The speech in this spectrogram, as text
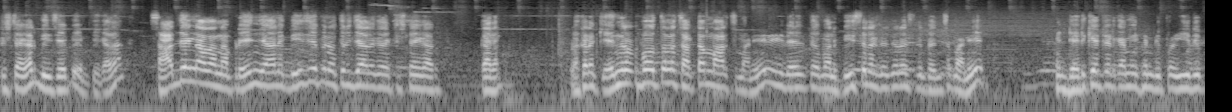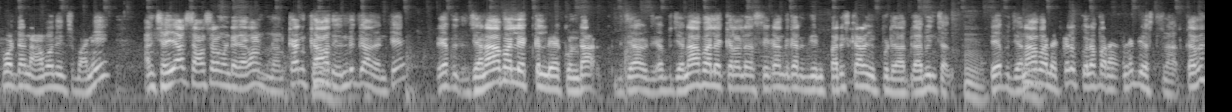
కృష్ణయ్య గారు బీజేపీ ఎంపీ కదా? సాధ్యం కాదన్నప్పుడు ఏం చేయాలి? బీజేపీని ఒత్తిడి చేయాలి కదా కృష్ణయ్య గారు? కదా? అక్కడ కేంద్ర ప్రభుత్వంలో చట్టం మార్చమని ఇదైతే మన బీసీలకు రిజర్వేషన్ పెంచమని డెడికేటెడ్ కమిషన్ ఈ రిపోర్ట్ అని ఆమోదించమని అని చేయాల్సిన అవసరం ఉండే కదా అంటున్నాను. కానీ కాదు ఎందుకు కాదంటే రేపు జనాభా లెక్కలు లేకుండా జనాభా లెక్కలలో శ్రీకాంత్ గారు దీని పరిష్కారం ఇప్పుడు లభించదు. రేపు జనాభా లెక్కలు కులపరంగా చేస్తున్నారు కదా?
